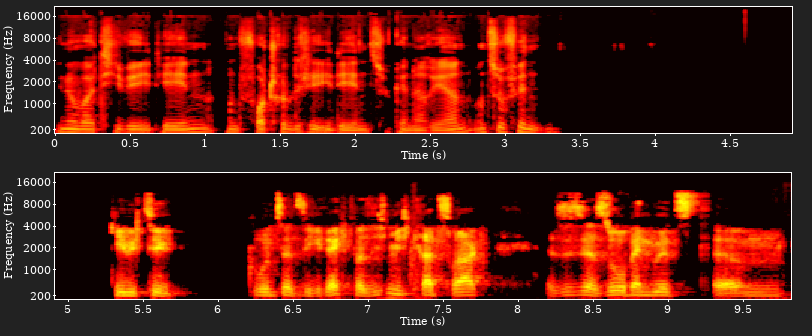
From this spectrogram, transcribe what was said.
innovative Ideen und fortschrittliche Ideen zu generieren und zu finden. Gebe ich dir grundsätzlich recht. Was ich mich gerade frage, es ist ja so, wenn du jetzt ähm,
